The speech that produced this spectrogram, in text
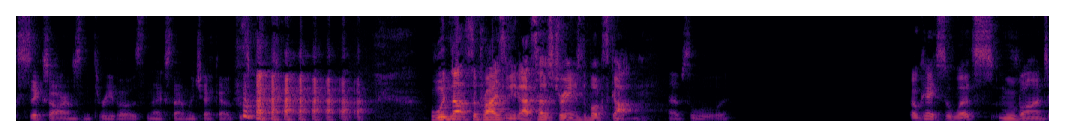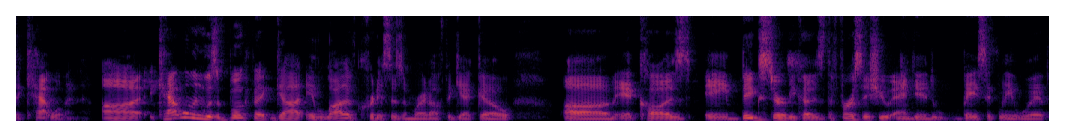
six arms and three bows the next time we check out this. Would not surprise me. That's how strange the book's gotten. Absolutely. Okay, so let's move on to Catwoman. Uh, Catwoman was a book that got a lot of criticism right off the get go. Um, it caused a big stir because the first issue ended basically with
